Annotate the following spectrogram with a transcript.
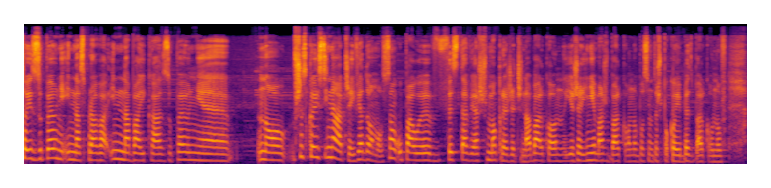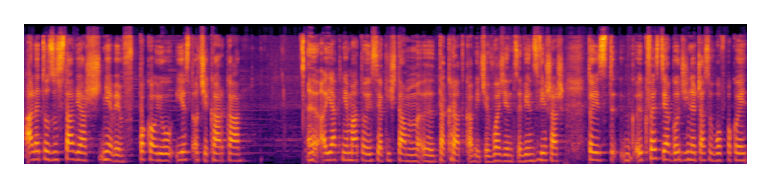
To jest zupełnie inna sprawa, inna bajka, zupełnie no, wszystko jest inaczej, wiadomo. Są upały, wystawiasz mokre rzeczy na balkon, jeżeli nie masz balkonu, bo są też pokoje bez balkonów, ale to zostawiasz, nie wiem, w pokoju, jest ociekarka, e, a jak nie ma, to jest jakiś tam e, ta kratka, wiecie, w łazience, więc wieszasz. To jest kwestia godziny czasu, bo w pokoju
